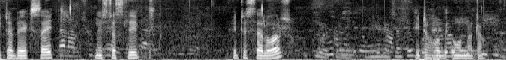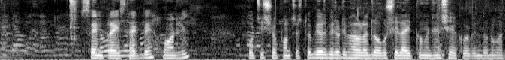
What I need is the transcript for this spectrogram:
এটা ব্যাক সাইড নিচটা স্লিপ এটা সালোয়ার। এটা হবে অন্যটা সেম প্রাইস থাকবে ওনলি পঁচিশশো পঞ্চাশ। তো বিয়ার ভিডিওটি ভালো লাগলে অবশ্যই লাইক কমেন্ট শেয়ার করবেন। ধন্যবাদ।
